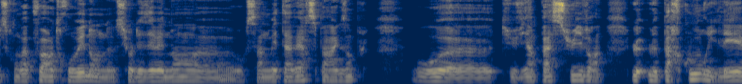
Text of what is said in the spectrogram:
ce qu'on va pouvoir trouver dans, sur les événements au sein de Metaverse, par exemple, où tu viens pas suivre le, le parcours. Il est,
